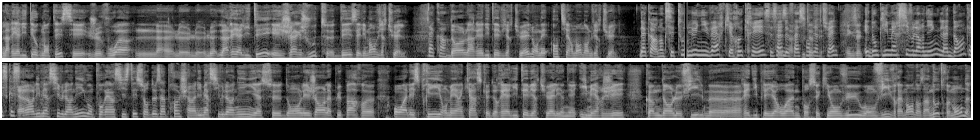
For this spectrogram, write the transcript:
la réalité augmentée, c'est je vois la, la réalité et j'ajoute des éléments virtuels. D'accord. Dans la réalité virtuelle, on est entièrement dans le virtuel. D'accord, donc c'est tout l'univers qui est recréé, c'est ça, de façon virtuelle. Exactement. Et donc l'immersive learning là-dedans, qu'est-ce que c'est? Alors l'immersive learning, on pourrait insister sur deux approches. Hein. L'immersive learning, il y a ce dont les gens, la plupart, euh, ont à l'esprit. On met un casque de réalité virtuelle et on est immergé, comme dans le film euh, Ready Player One, pour ceux qui ont vu, où on vit vraiment dans un autre monde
